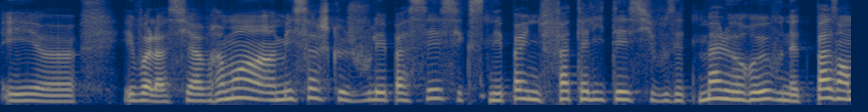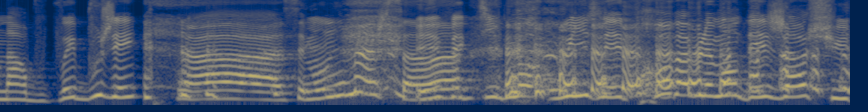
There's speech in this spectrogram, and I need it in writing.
Et, euh, et voilà, s'il y a vraiment un message que je voulais passer, c'est que ce n'est pas une fatalité. Si vous êtes malheureux, vous n'êtes pas un arbre, vous pouvez bouger. Ah, c'est mon image, ça. Hein. Effectivement, oui, je l'ai probablement déjà. Je suis,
